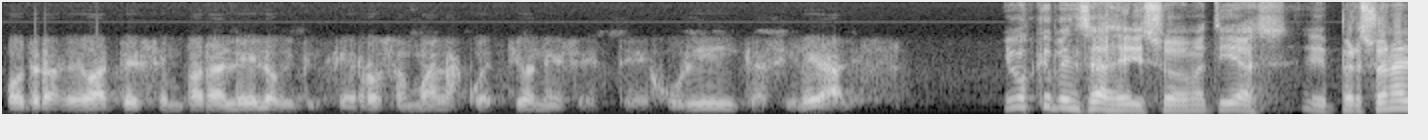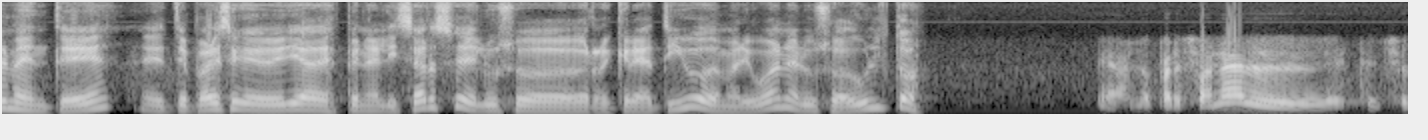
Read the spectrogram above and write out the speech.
otros debates en paralelo que, rozan más las cuestiones este, jurídicas y legales. ¿Y vos qué pensás de eso, Matías? Eh, personalmente, ¿eh? ¿te parece que debería despenalizarse el uso recreativo de marihuana, el uso adulto? Mira, lo personal, este, yo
